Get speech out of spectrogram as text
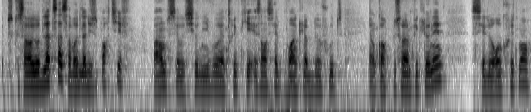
parce que ça va au-delà de ça, ça va au-delà du sportif. Par exemple, c'est aussi au niveau d'un truc qui est essentiel pour un club de foot, et encore plus sur l'Olympique lyonnais, c'est le recrutement.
